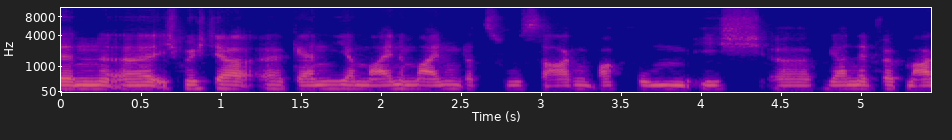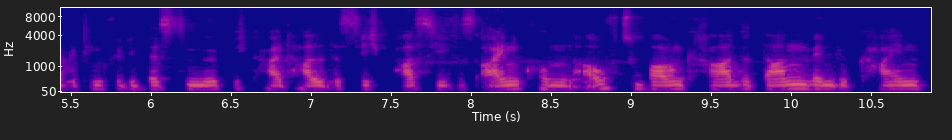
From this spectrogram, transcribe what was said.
denn äh, ich möchte ja äh, gerne hier meine Meinung dazu sagen, warum ich äh, ja Network Marketing für die beste Möglichkeit halte, sich passives Einkommen aufzubauen, gerade dann, wenn du kein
